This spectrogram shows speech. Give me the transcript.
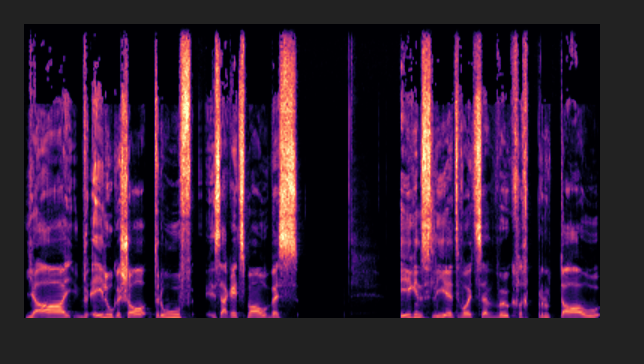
Ja, ich schaue schon drauf. Ich sage jetzt mal, wenn's irgendein Lied, das jetzt wirklich brutal,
